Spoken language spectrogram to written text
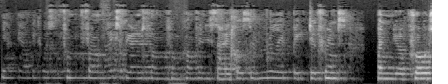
Yeah, yeah, because from, from my experience from, from company side, there's a really big difference on your approach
